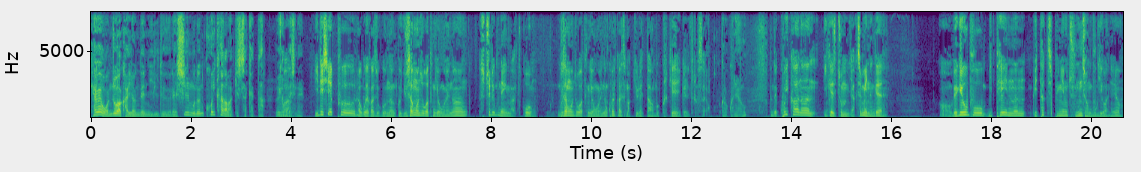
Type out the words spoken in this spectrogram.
해외 원조와 관련된 일들의 실무는 코이카가 맡기 시작했다. 외교 아. 대신에. EDCF라고 해가지고는 그 유상 원조 같은 경우에는 수출입은행이 맡고 무상 원조 같은 경우에는 코이카에서 맡기로 했다. 뭐 그렇게 얘기를 들었어요. 그렇군요. 근데 코이카는 이게 좀 약점이 있는 게 어, 외교부 밑에 있는 위탁 집행형 준정부기관이에요.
